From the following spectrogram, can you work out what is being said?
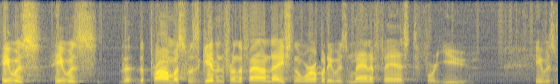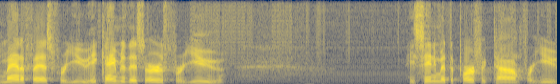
He was, he was the, the promise was given from the foundation of the world, but he was manifest for you. He was manifest for you. He came to this earth for you. He sent him at the perfect time for you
